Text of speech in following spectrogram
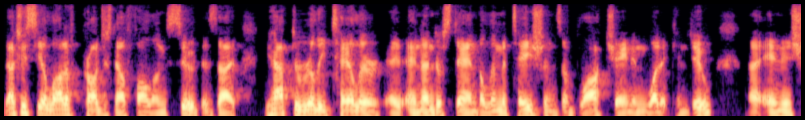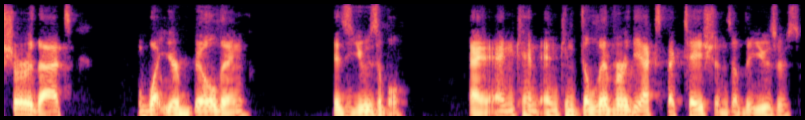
We actually see a lot of projects now following suit. Is that you have to really tailor and understand the limitations of blockchain and what it can do, uh, and ensure that what you're building is usable and, and can and can deliver the expectations of the users.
